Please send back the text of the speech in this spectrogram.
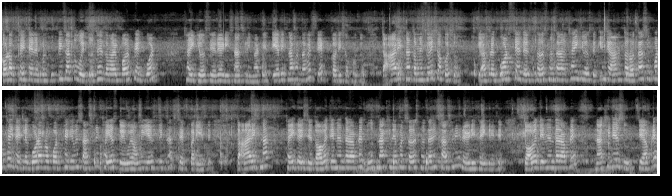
કડક થઈ જાય ને પણ તૂટી જતું હોય તો છે તમારે પરફેક્ટ ગોળ થઈ ગયો છે રેડી સાસણી માટે, તે રીતના પણ તમે શેક કરી શકો છો. તો આ રીતના તમે જોઈ શકો છો કે આપણે ગોળ છે તે સરસ મસાલો થઈ ગયો છે. કેમ કે આમ તો રતાસ ઉપર થઈ જાય એટલે ગોળ આપણો પરફેક્ટ એવી સાસણી થઈ જ ગઈ હોય, અમે એ જ રીતના શેક કરીએ છીએ. તો આ રીતના થઈ ગઈ છે. તો હવે તેની અંદર આપણે દૂધ નાખીને પણ સરસ મજાની સાસણી રેડી થઈ ગઈ છે. તો હવે તેની અંદર આપણે નાખી દઈશું જે આપણે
